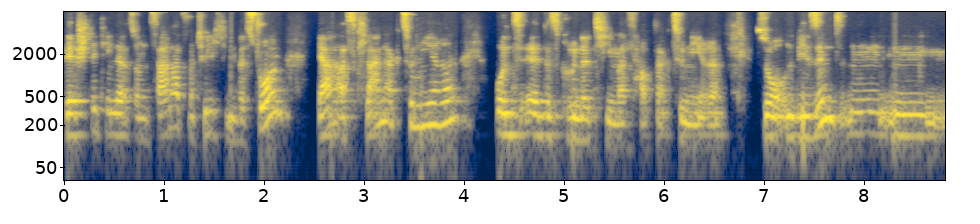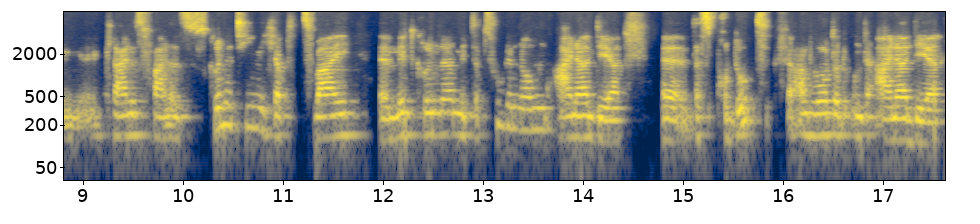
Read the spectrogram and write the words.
wer steht hinter so einem Zahnarzt? Natürlich die Investoren, ja, als Kleinaktionäre und äh, das Gründerteam als Hauptaktionäre. So, und wir sind ein, ein kleines, feines Gründerteam. Ich habe zwei äh, Mitgründer mit dazugenommen. Einer, der äh, das Produkt verantwortet und einer, der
